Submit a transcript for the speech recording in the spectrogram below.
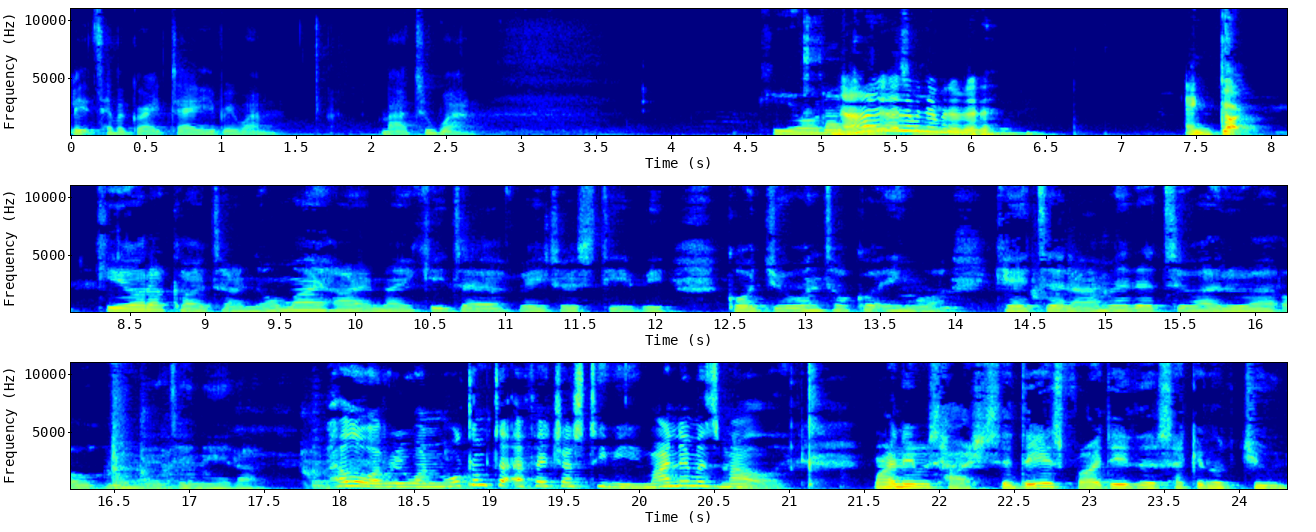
let's have a great day, everyone. Matua. Kia ora No, no, no, no, no, no, no. And go. Kia ora koutou, no mai haere mai ki te FHS TV, ko Juan toko ingoa, kei te ramere tuarua o hun e tēnei rā. Hello everyone, welcome to FHS TV. My name is Malik. My name is Hash. Today is Friday, the 2nd of June.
